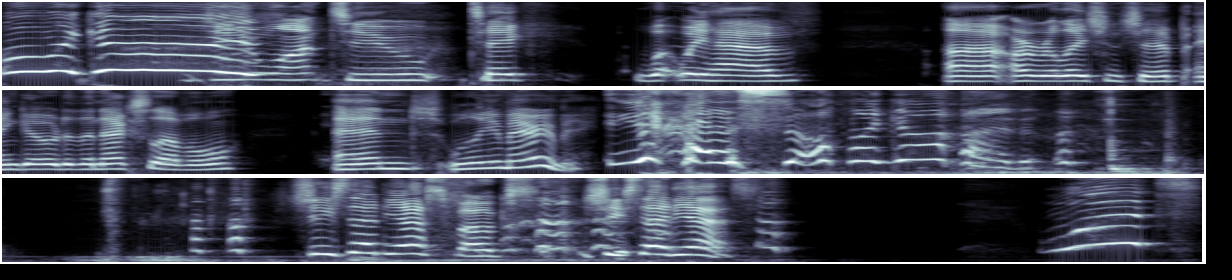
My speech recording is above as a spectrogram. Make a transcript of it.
Oh my god! Do you want to take what we have, uh, our relationship, and go to the next level? And will you marry me? Yes! Oh my god! She said yes, folks. She said yes. What?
